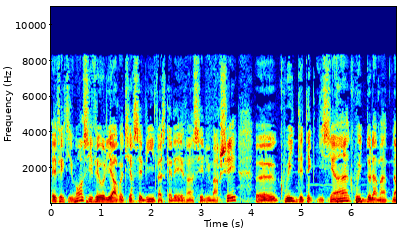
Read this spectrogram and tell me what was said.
effectivement, si Veolia retire ses billes parce qu'elle est évincée du marché, euh, quid des techniciens, quid de la maintenance,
